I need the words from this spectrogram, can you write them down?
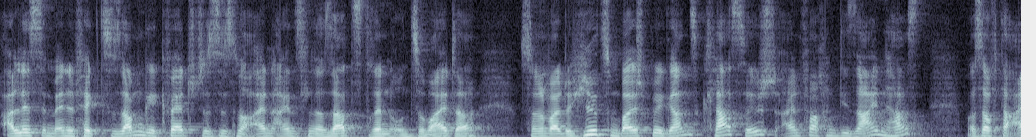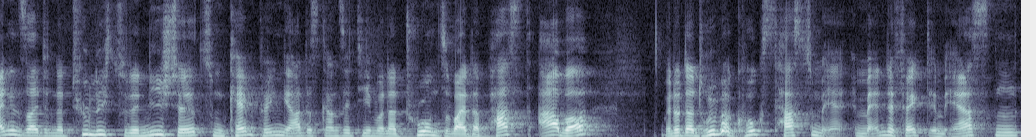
alles im Endeffekt zusammengequetscht, es ist nur ein einzelner Satz drin und so weiter, sondern weil du hier zum Beispiel ganz klassisch einfach ein Design hast, was auf der einen Seite natürlich zu der Nische, zum Camping, ja, das ganze Thema Natur und so weiter passt, aber wenn du da drüber guckst, hast du im Endeffekt im ersten,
